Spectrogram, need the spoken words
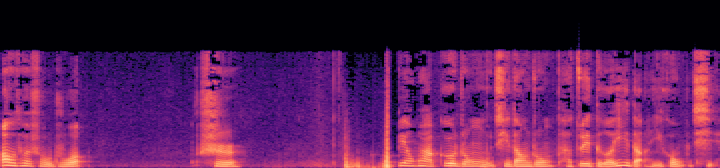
奥特手镯是变化各种武器当中他最得意的一个武器。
